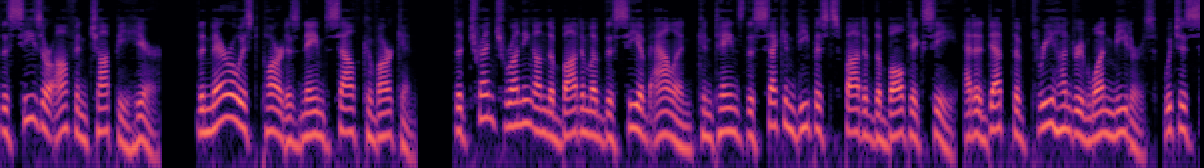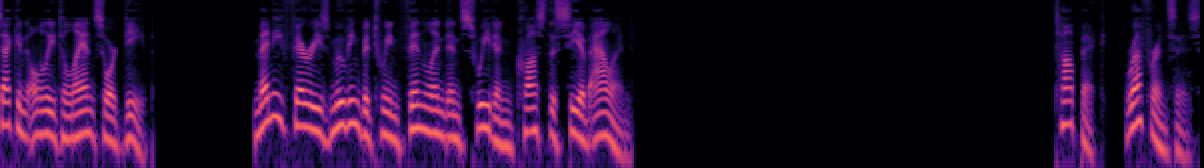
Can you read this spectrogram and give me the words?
The seas are often choppy here. The narrowest part is named South Kvarken. The trench running on the bottom of the Sea of Åland contains the second deepest spot of the Baltic Sea, at a depth of 301 metres, which is second only to Landsort Deep. Many ferries moving between Finland and Sweden cross the Sea of Åland. References.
